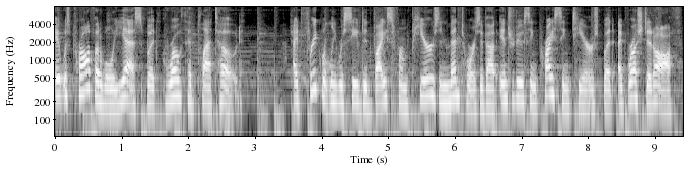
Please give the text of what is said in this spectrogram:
it was profitable, yes, but growth had plateaued. I'd frequently received advice from peers and mentors about introducing pricing tiers, but I brushed it off,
